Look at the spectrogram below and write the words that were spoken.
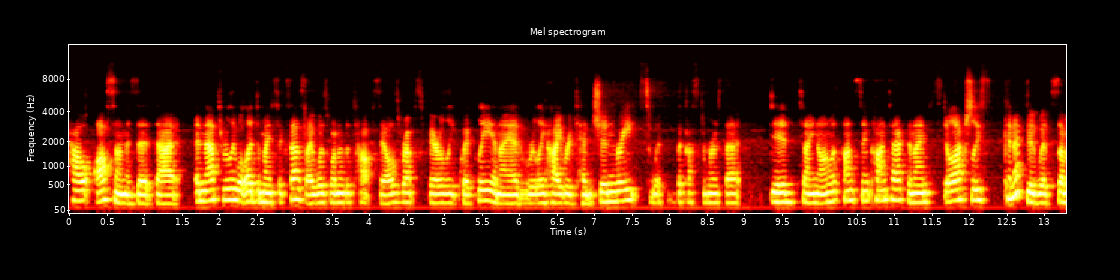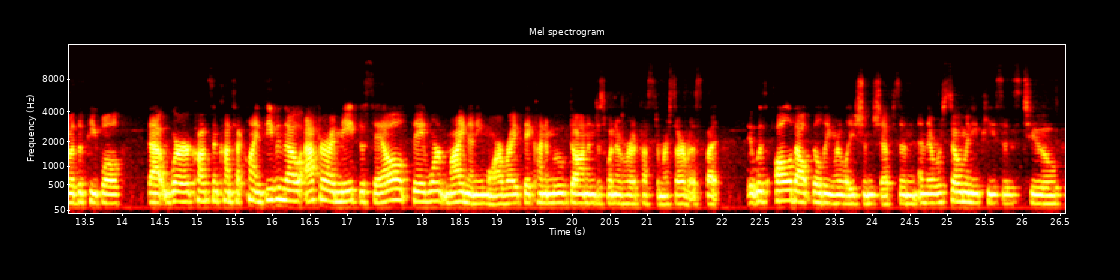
how awesome is it that, and that's really what led to my success. I was one of the top sales reps fairly quickly, and I had really high retention rates with the customers that did sign on with Constant Contact. And I'm still actually connected with some of the people that were constant contact clients, even though after I made the sale, they weren't mine anymore, right? They kind of moved on and just went over to customer service. But it was all about building relationships. And, and there were so many pieces to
